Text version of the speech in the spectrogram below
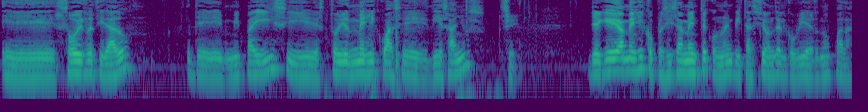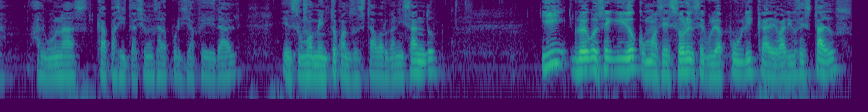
Eh, soy retirado de mi país y estoy en México hace 10 años. Sí. Llegué a México precisamente con una invitación del gobierno para algunas capacitaciones a la Policía Federal en su momento cuando se estaba organizando. Y luego he seguido como asesor en seguridad pública de varios estados,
